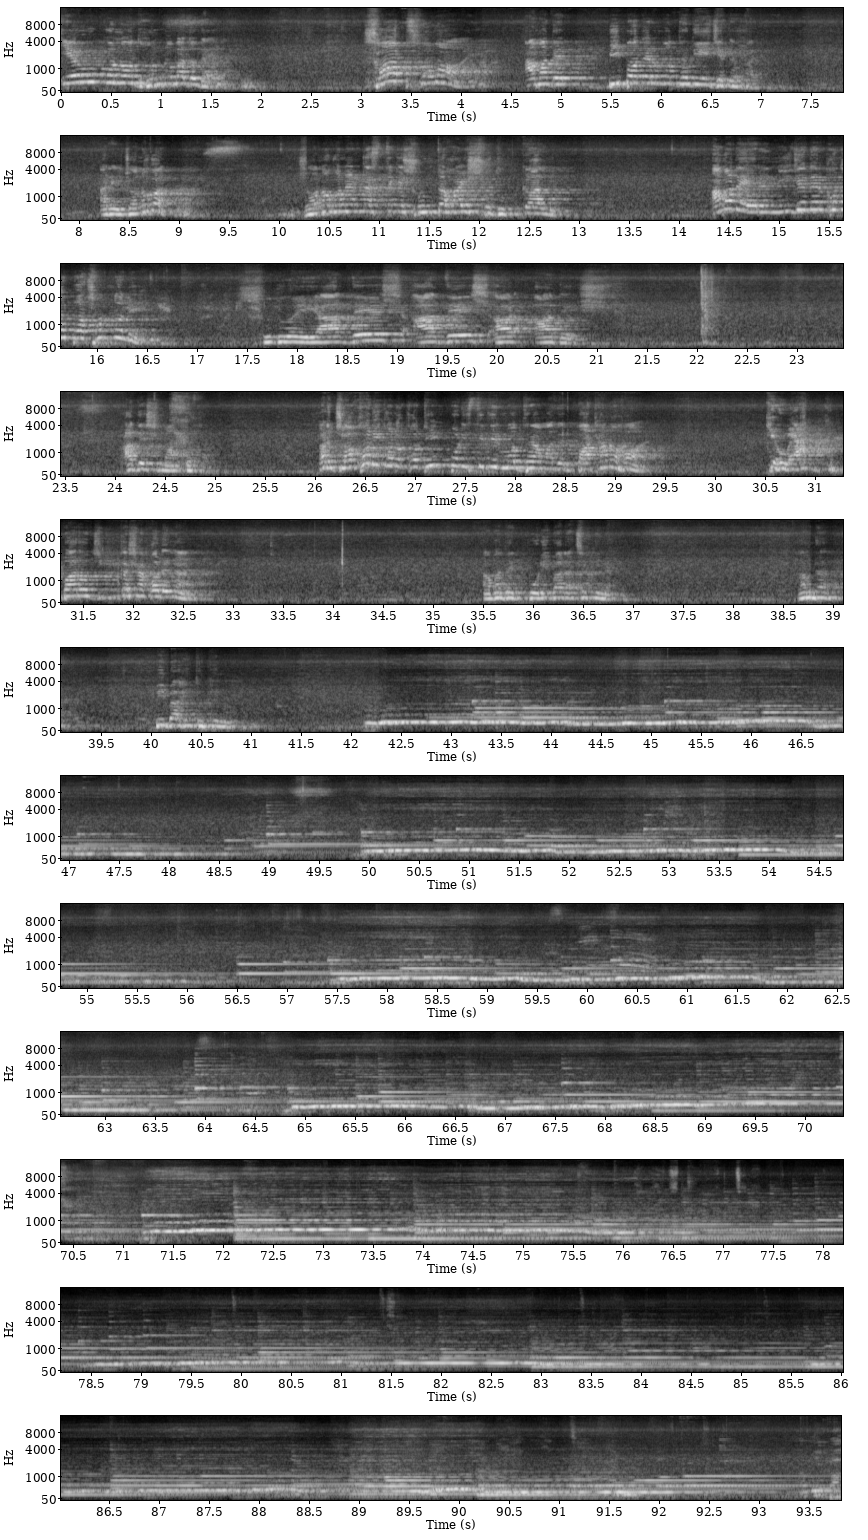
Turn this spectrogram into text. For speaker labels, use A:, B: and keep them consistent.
A: কেউ কোনো ধন্যবাদও দেয় না। সব সময় আমাদের বিপদের মধ্যে দিয়ে যেতে হয়। আর এই জনগণ, জনগণের কাছ থেকে শুনতে হয় শুধু গালি আমাদের নিজেদের কোনো পছন্দ নেই। শুধু এই আদেশ আদেশ আর আদেশ। আদেশ মানতে হয়। আর যখনই কোনো কঠিন পরিস্থিতির মধ্যে আমাদের পাঠানো হয় কেউ একবারও জিজ্ঞাসা করে না আমাদের পরিবার আছে কিনা? আমরা বিবাহিত কিনা?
